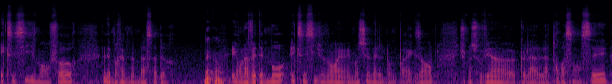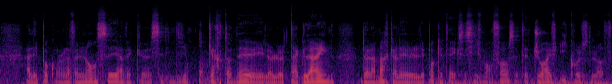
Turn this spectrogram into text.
excessivement fort les brand ambassadors. D'accord. Et on avait des mots excessivement émotionnels. Donc, par exemple, je me souviens euh, que la, la 300C, à l'époque, on l'avait lancée avec euh, Céline Dion, qui cartonnait, et le, le tagline de la marque à l'é- l'époque était excessivement fort, c'était Drive equals love.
